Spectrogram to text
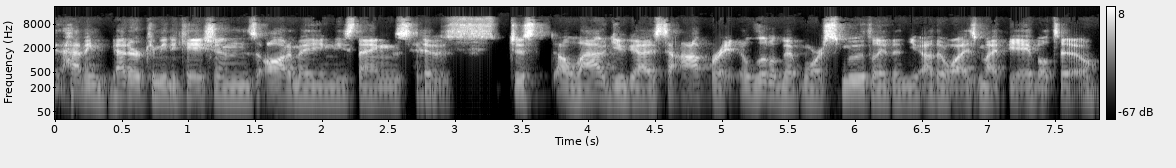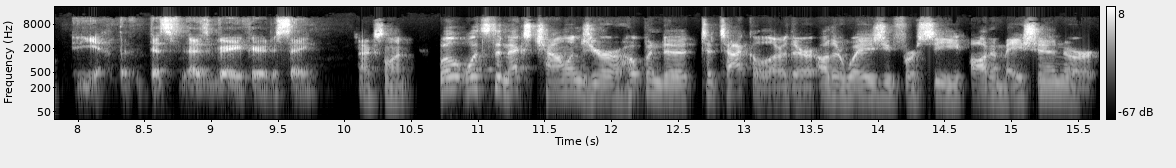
having better communications, automating these things has just allowed you guys to operate a little bit more smoothly than you otherwise might be able to. Yeah, that's that's very fair to say. Excellent. Well, what's the next challenge you're hoping to to tackle? Are there other ways you foresee automation or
